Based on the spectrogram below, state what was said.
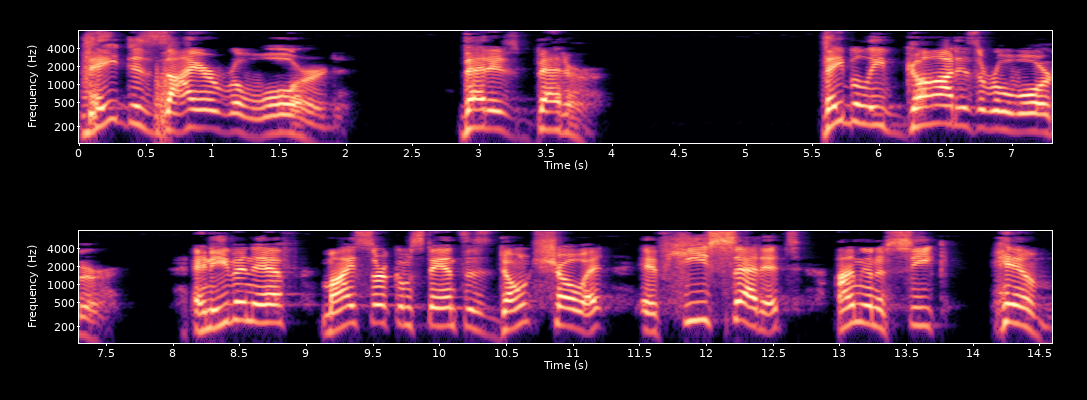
They desire reward that is better. They believe God is a rewarder. And even if my circumstances don't show it, if He said it, I'm going to seek Him.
